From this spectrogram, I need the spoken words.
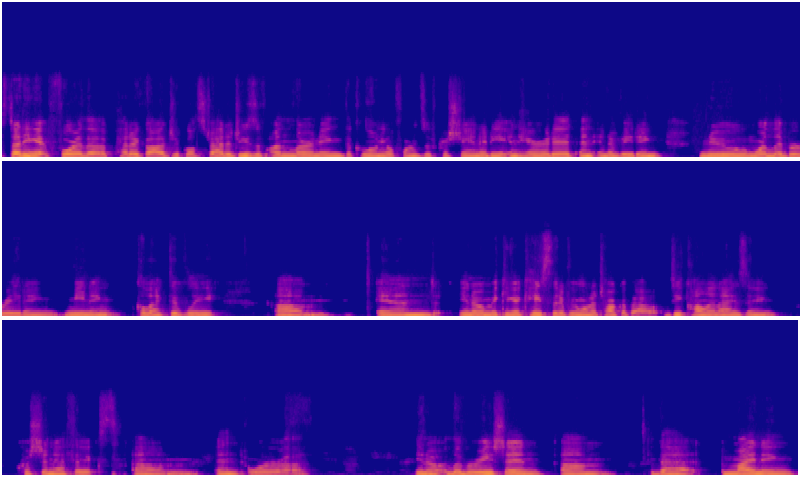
studying it for the pedagogical strategies of unlearning the colonial forms of Christianity inherited and innovating new, more liberating meaning collectively. Um, and you know, making a case that if we want to talk about decolonizing Christian ethics um, and or uh, you know liberation, um, that mining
